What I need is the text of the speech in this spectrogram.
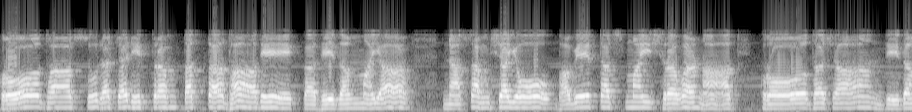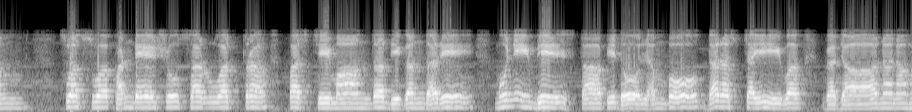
क्रोधासुरचरित्रं तत्तधादे कथितं मया। न संशयो भवेत्तस्मै श्रवणात् क्रोधशान्दिदम् स्वस्वखण्डेषु सर्वत्र पश्चिमान्तदिगन्धरे मुनिभिस्तापितो लम्बोदरश्चैव गजाननः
